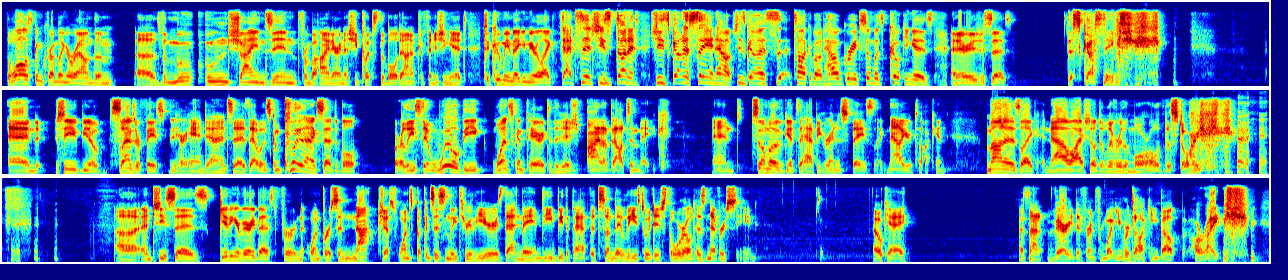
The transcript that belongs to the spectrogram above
The walls come crumbling around them. Uh, the moon shines in from behind Erin as she puts the bowl down after finishing it. Takumi and Megumi are like, "That's it! She's done it! She's gonna say it now! She's gonna s- talk about how great someone's cooking is!" And Erin just says, "Disgusting." and she, you know, slams her face, her hand down, and says, "That was completely unacceptable, or at least it will be once compared to the dish I'm about to make." And Soma gets a happy grin on his face, like, now you're talking. Mana is like, now I shall deliver the moral of the story. uh, and she says, giving your very best for one person, not just once, but consistently through the years, that may indeed be the path that someday leads to a dish the world has never seen. So, okay. That's not very different from what you were talking about, but all right.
